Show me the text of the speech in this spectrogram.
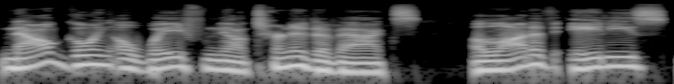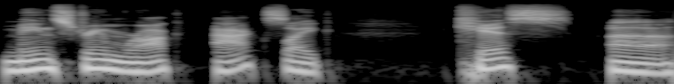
now going away from the alternative acts a lot of 80s mainstream rock acts like kiss uh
